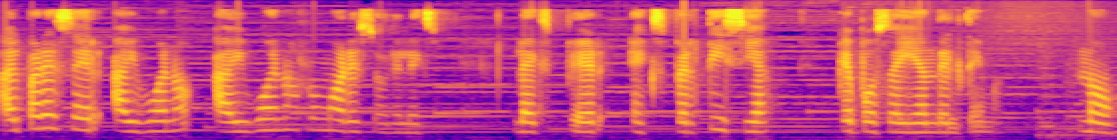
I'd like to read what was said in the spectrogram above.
al parecer hay, bueno, hay buenos rumores sobre la, experticia que poseían del tema. No,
